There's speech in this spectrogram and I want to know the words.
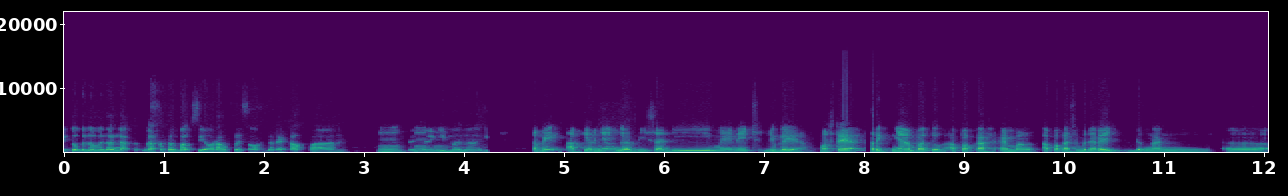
Itu benar-benar nggak nggak ketebak sih orang place ordernya kapan. Hmm, hmm, hmm. gimana gitu. Tapi akhirnya nggak bisa di manage juga ya. Maksudnya triknya apa tuh? Apakah emang apakah sebenarnya dengan uh,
